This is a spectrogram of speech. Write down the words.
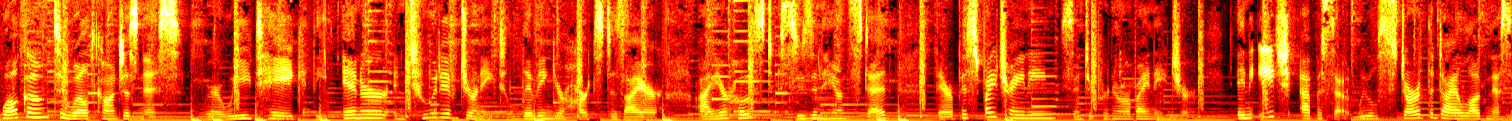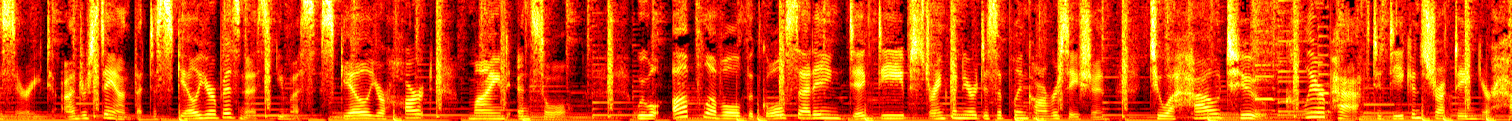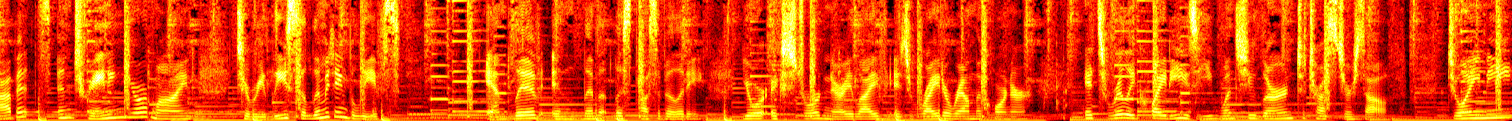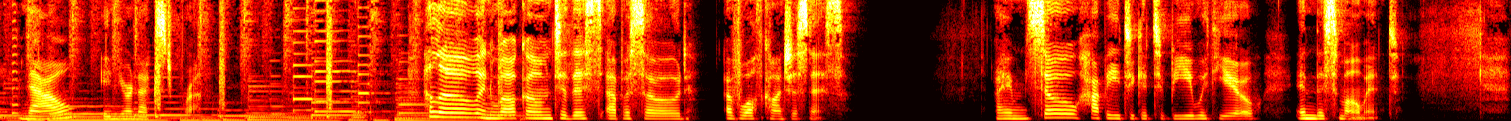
Welcome to Wealth Consciousness, where we take the inner intuitive journey to living your heart's desire. I'm your host, Susan Hansted, therapist by training, entrepreneur by nature. In each episode, we will start the dialogue necessary to understand that to scale your business, you must scale your heart, mind, and soul. We will up level the goal setting, dig deep, strengthen your discipline conversation to a how to clear path to deconstructing your habits and training your mind to release the limiting beliefs and live in limitless possibility. Your extraordinary life is right around the corner. It's really quite easy once you learn to trust yourself. Join me now in your next breath. Hello, and welcome to this episode of Wealth Consciousness. I am so happy to get to be with you in this moment.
